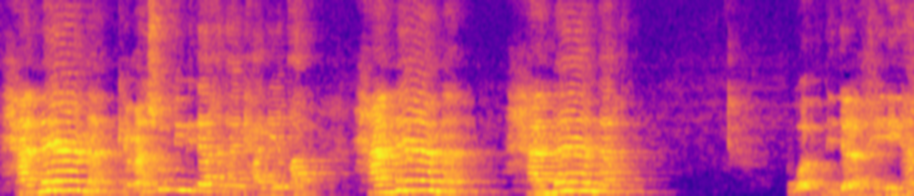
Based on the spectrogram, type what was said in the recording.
حمامة. كمان شو في بداخل هاي الحديقة. حمامة. حمامة. وبداخلها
